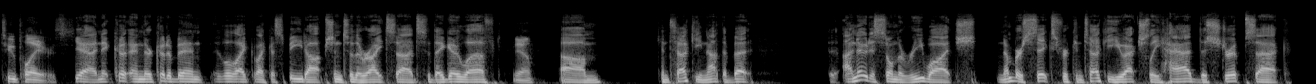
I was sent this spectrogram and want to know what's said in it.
two players. yeah, and it could and there could have been it like like a speed option to the right side, so they go left. Yeah. Um, Kentucky, not the bet. I noticed on the rewatch, number six for Kentucky, who actually had the strip sack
